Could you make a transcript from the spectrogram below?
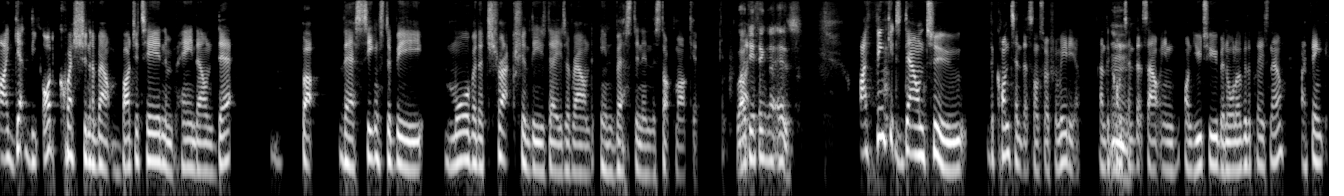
I get the odd question about budgeting and paying down debt, but there seems to be more of an attraction these days around investing in the stock market. Why like, do you think that is? I think it's down to the content that's on social media and the mm. content that's out in on YouTube and all over the place now. I think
